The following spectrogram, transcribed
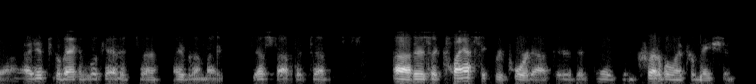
uh, I'd have to go back and look at it. Uh, I have it on my desktop, but uh, uh, there's a classic report out there that has incredible information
